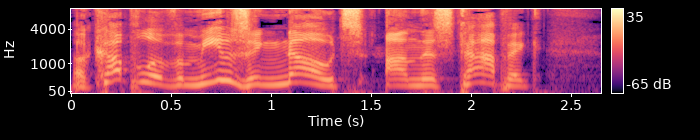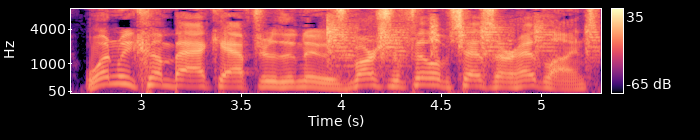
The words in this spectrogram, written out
A couple of amusing notes on this topic when we come back after the news. Marshall Phillips has our headlines.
